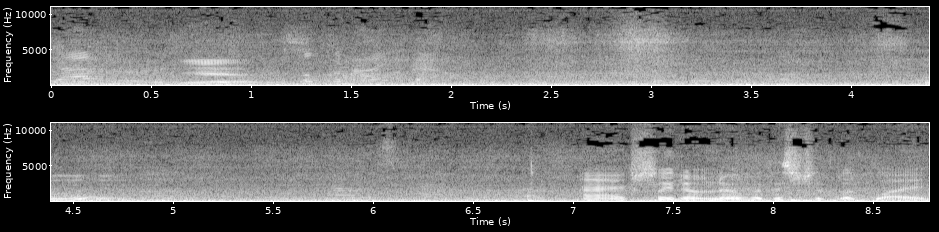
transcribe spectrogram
Dad, Yeah. look what I found. Ooh. I actually don't know what this should look like.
